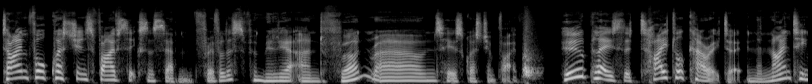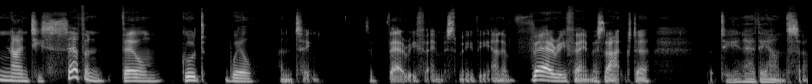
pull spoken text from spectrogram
Time for questions five, six, and seven. Frivolous, familiar, and fun rounds. Here's question five Who plays the title character in the 1997 film Good Will Hunting? It's a very famous movie and a very famous actor. But do you know the answer?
